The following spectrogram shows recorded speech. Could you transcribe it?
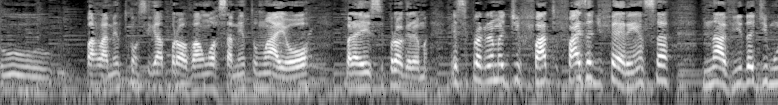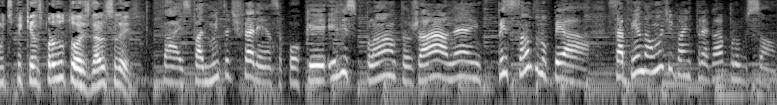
o parlamento consiga aprovar um orçamento maior para esse programa. Esse programa de fato faz a diferença na vida de muitos pequenos produtores, né, Lucileide? Faz, faz muita diferença, porque eles plantam já, né, pensando no PA, sabendo aonde vai entregar a produção.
